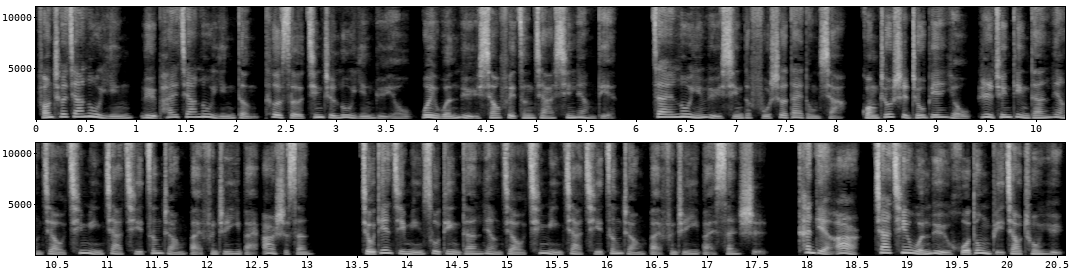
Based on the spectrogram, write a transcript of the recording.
房车加露营、旅拍加露营等特色精致露营旅游为文旅消费增加新亮点。在露营旅行的辐射带动下，广州市周边游日均订单量较清明假期增长百分之一百二十三，酒店及民宿订单量较清明假期增长百分之一百三十。看点二：假期文旅活动比较充裕。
